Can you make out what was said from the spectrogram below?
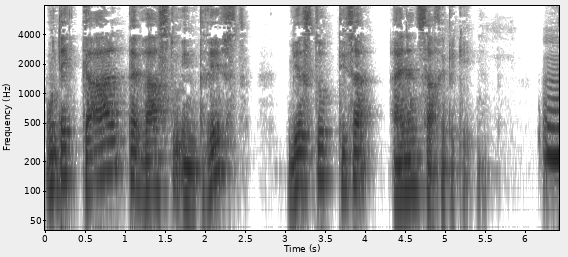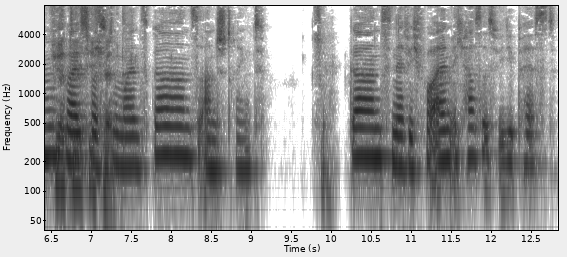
Und egal bei was du ihn triffst, wirst du dieser einen Sache begegnen. Mm, ich weiß, was hält. du meinst. Ganz anstrengend. So. Ganz nervig. Vor allem, ich hasse es wie die Pest.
